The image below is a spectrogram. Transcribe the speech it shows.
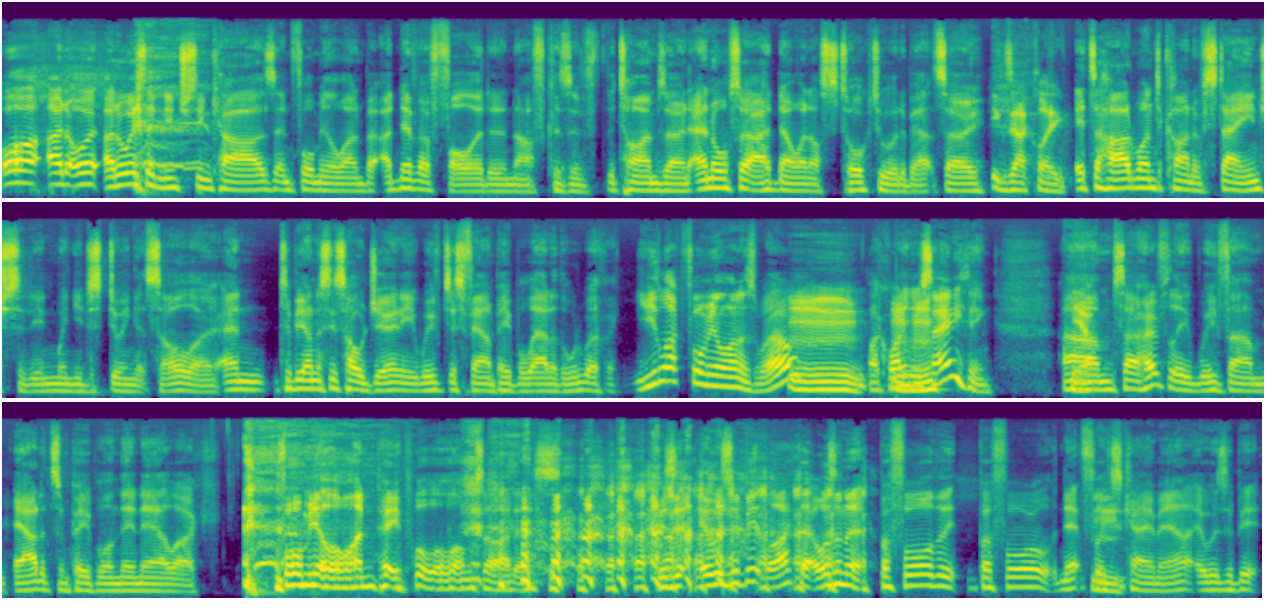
Well, I'd, I'd always had an interest in cars and Formula One, but I'd never followed it enough because of the time zone. And also, I had no one else to talk to it about. So Exactly. it's a hard one to kind of stay interested in when you're just doing it solo. And to be honest, this whole journey, we've just found people out of the woodwork like, you like Formula One as well? Mm, Like, why didn't you say anything? Yep. Um, So hopefully we've um, outed some people and they're now like Formula One people alongside us. Because it, it was a bit like that, wasn't it? Before the before Netflix Mm. came out, it was a bit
